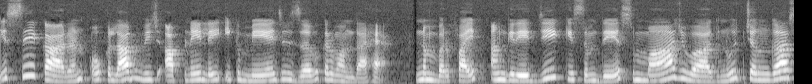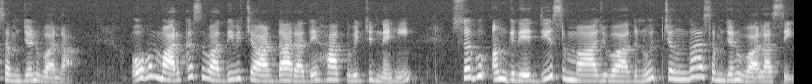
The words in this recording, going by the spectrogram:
ਇਸੇ ਕਾਰਨ ਉਹ ਕਲੱਬ ਵਿੱਚ ਆਪਣੇ ਲਈ ਇੱਕ ਮੇਜ਼ ਰਿਜ਼ਰਵ ਕਰਵਾਉਂਦਾ ਹੈ। ਨੰਬਰ 5 ਅੰਗਰੇਜ਼ੀ ਕਿਸਮ ਦੇ ਸਮਾਜਵਾਦ ਨੂੰ ਚੰਗਾ ਸਮਝਣ ਵਾਲਾ। ਉਹ ਮਾਰਕਸਵਾਦੀ ਵਿਚਾਰਧਾਰਾ ਦੇ ਹੱਕ ਵਿੱਚ ਨਹੀਂ ਸਗੋਂ ਅੰਗਰੇਜ਼ੀ ਸਮਾਜਵਾਦ ਨੂੰ ਚੰਗਾ ਸਮਝਣ ਵਾਲਾ ਸੀ।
